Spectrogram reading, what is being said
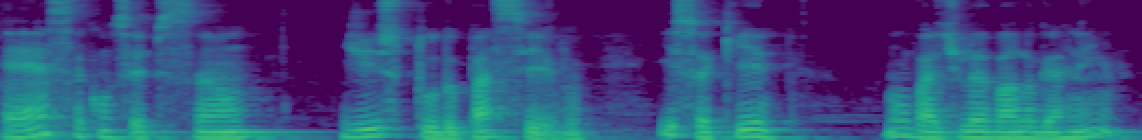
essa concepção de estudo passivo. Isso aqui não vai te levar a lugar nenhum.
